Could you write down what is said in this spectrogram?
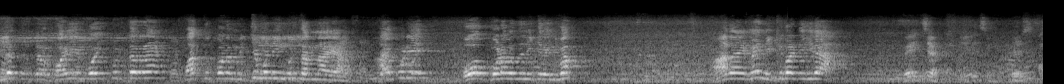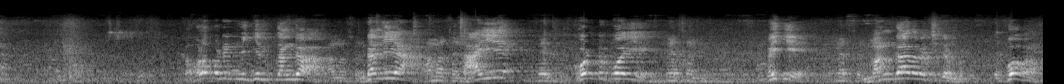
இல்லத்துல இருக்கிற போய் கொடுத்துட்றேன். பத்து பணம் மிச்சம் பண்ணி கொடுத்துறனாயா எப்படி ஓ கூட வந்து நிக்கிறீங்க வா. ஆதாயமே நிக்க மாட்டேங்கிறா கவலைப்பட்டுட்டு நிக்கிறது தங்கா. இல்லையா. தாயி கொண்டு போய். வைக்கி. மங்காத வச்சுக்கணும். போகணும்.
